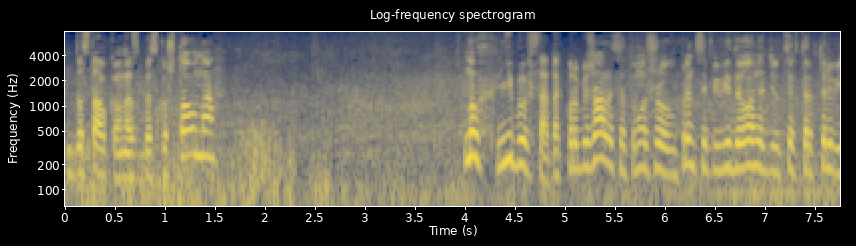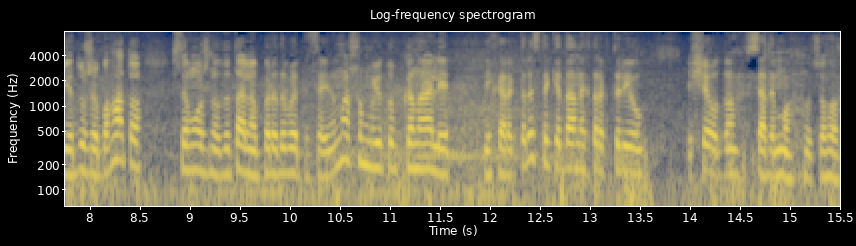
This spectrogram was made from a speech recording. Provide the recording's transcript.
Доставка у нас безкоштовна. Ну, ніби все. Так пробіжалися, тому що в принципі відеоглядів цих тракторів є дуже багато. Все можна детально передивитися і на нашому YouTube каналі, і характеристики даних тракторів. І ще одно сядемо у цього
